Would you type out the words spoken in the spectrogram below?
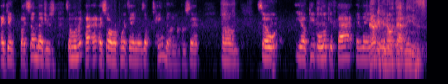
I think by some measures, someone I, I saw a report saying it was up ten million percent. Um, so you know, people look at that and they I don't even know what that means.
